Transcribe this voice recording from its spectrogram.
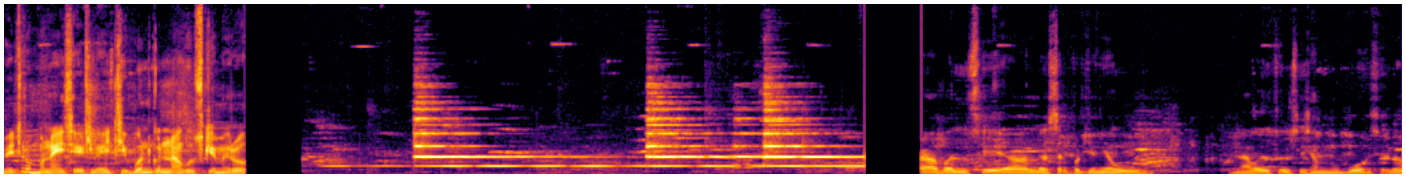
મિત્રો મનાય છે એટલે અહીંથી બંધ કરી નાખું છું કેમેરો આ બાજુ છે આ લસર પડ્યું ને એવું. અને આ બાજુ તુલસી શ્યામનું બોર્ડ છે જો.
